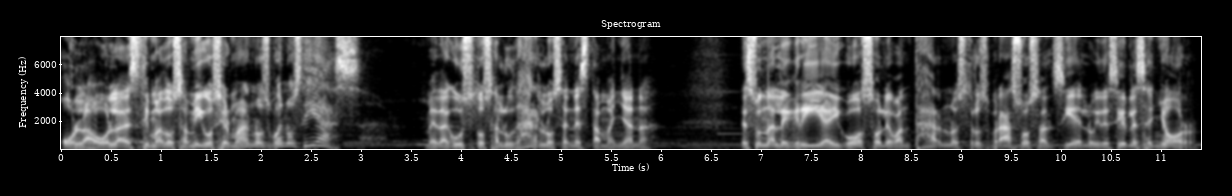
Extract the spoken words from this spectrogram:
Hola, hola, estimados amigos y hermanos, buenos días. Me da gusto saludarlos en esta mañana. Es una alegría y gozo levantar nuestros brazos al cielo y decirle, Señor,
